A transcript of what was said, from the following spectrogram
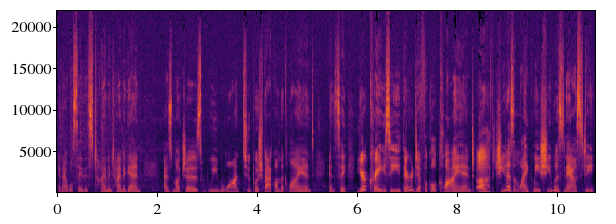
And I will say this time and time again as much as we want to push back on the client and say, You're crazy. They're a difficult client. Ugh, she doesn't like me. She was nasty.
